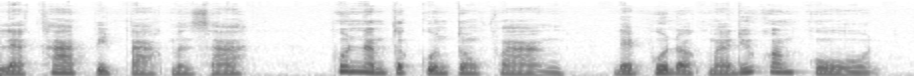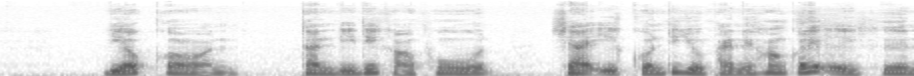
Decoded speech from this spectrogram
และฆ่าปิดปากมันซะ ผู้นำตระกูลตรงฟางได้พูดออกมาด้วยความโกรธ เดี๋ยวก่อน ทันทีที่เขาพูด ชายอีกคนที่อยู่ภายในห้องก็ได้เอ่ยขึ้น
